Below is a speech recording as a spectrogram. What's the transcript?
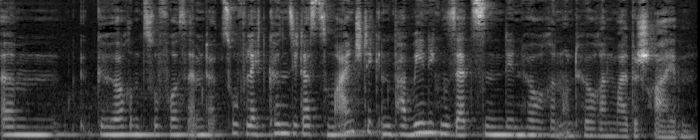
ähm, gehören zu FOSM dazu. Vielleicht können Sie das zum Einstieg in ein paar wenigen Sätzen den Hörerinnen und Hörern mal beschreiben.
